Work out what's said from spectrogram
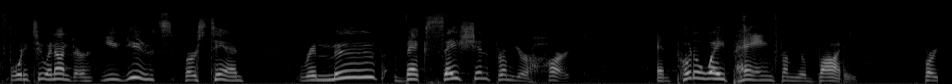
42 and under. You youths, verse 10, remove vexation from your heart and put away pain from your body for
